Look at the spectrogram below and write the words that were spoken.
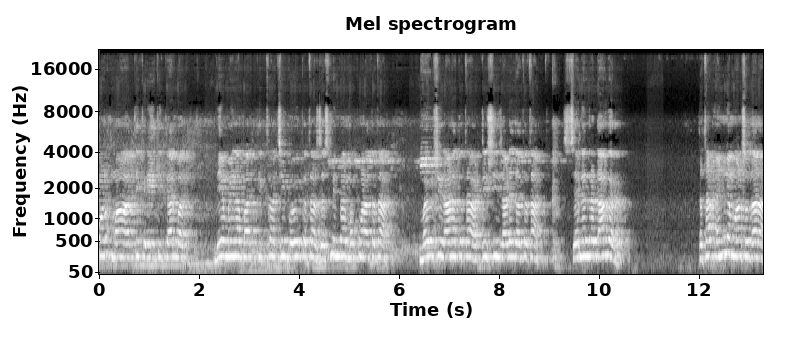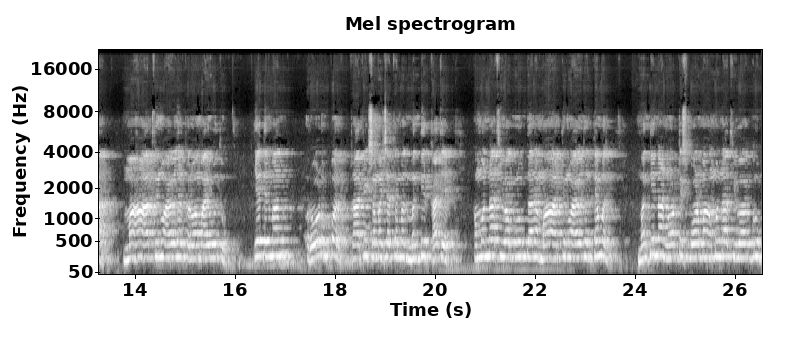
પણ મહાઆરતી કરી હતી. ત્યારબાદ બે મહિના બાદ તિત્રાસિંહ ગોહિલ તથા જસ્મીનભાઈ મકવાણા તથા મયુરસિંહ રાણા તથા હરઠીસિંહ જાડેજા તથા શૈલેન્દ્ર ડાંગર તથા અન્ય માણસો દ્વારા મહાઆરતીનું આયોજન કરવામાં આવ્યું હતું. તે દરમિયાન રોડ ઉપર ટ્રાફિક સમસ્યા તેમજ મંદિર ખાતે અમરનાથ યુવા ગ્રુપ દ્વારા મહાઆરતીનું આયોજન તેમજ મંદિરના નોટિસ બોર્ડમાં અમરનાથ યુવા ગ્રુપ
